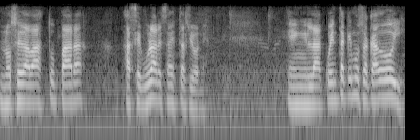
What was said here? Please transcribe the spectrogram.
no se da abasto para asegurar esas estaciones. En la cuenta que hemos sacado hoy,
